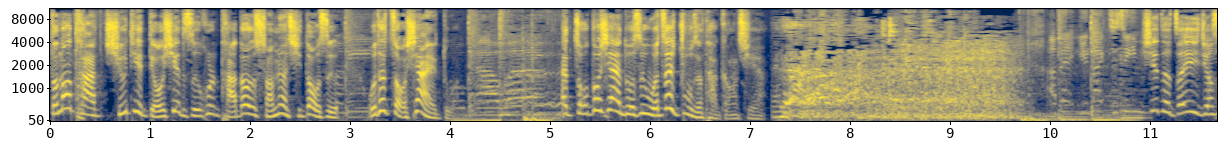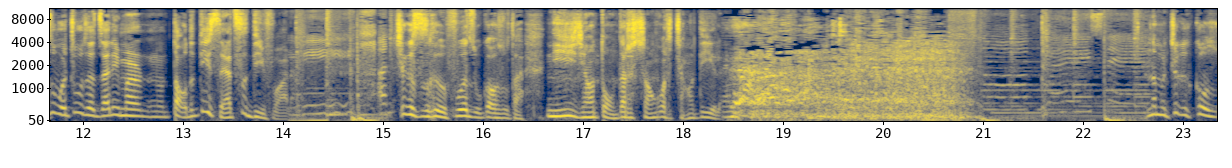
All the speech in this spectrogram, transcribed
等到它秋天凋谢的时候，或者它到生命期到时候，我再找下一朵。哎，找到下一朵时候，我再住在它跟前。”现在这已经是我住在这里面倒的第三次地方了。这个时候，佛祖告诉他：“你已经懂得了生活的真谛了。”那么，这个告诉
